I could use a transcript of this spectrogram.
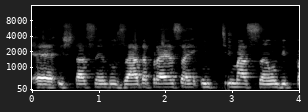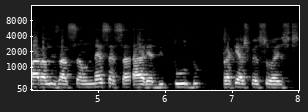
é, está sendo usada para essa intimação de paralisação necessária de tudo para que as pessoas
